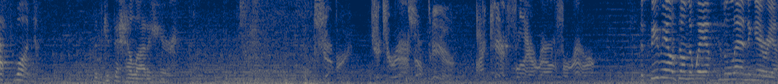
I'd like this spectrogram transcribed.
last one. Let's get the hell out of here. Shepard, get your ass up here. I can't fly around forever. The female's on the way up to the landing area.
